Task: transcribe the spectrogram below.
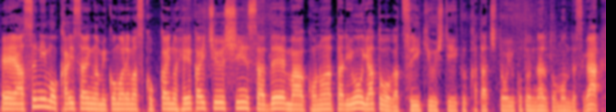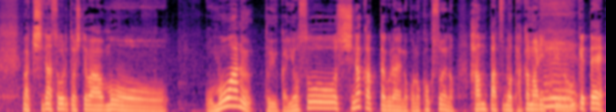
えー、明日にも開催が見込まれます国会の閉会中審査で、まあ、このあたりを野党が追及していく形ということになると思うんですが、まあ、岸田総理としてはもう思わぬというか予想しなかったぐらいのこの国葬への反発の高まりっていうのを受けて、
